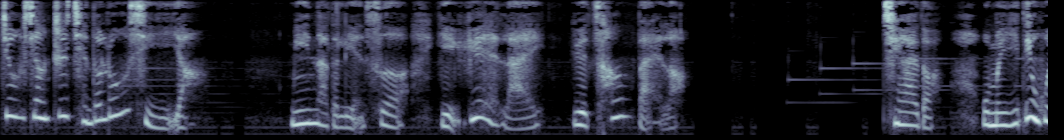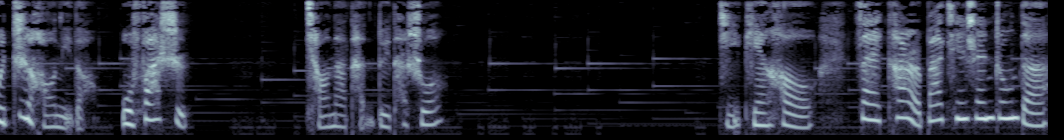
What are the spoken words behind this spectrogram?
就像之前的露西一样，米娜的脸色也越来越苍白了。亲爱的，我们一定会治好你的，我发誓。乔纳坦对他说：“几天后，在卡尔巴千山中的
